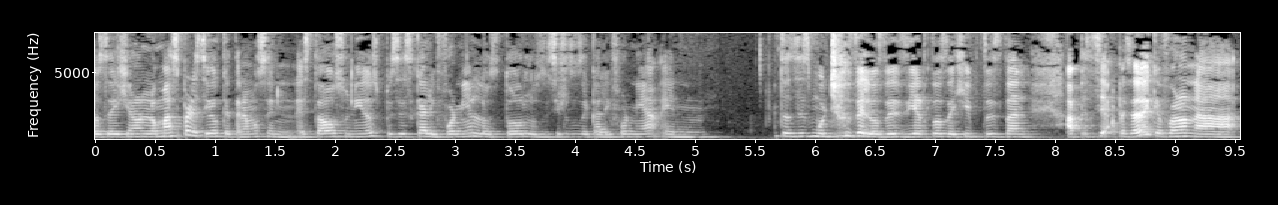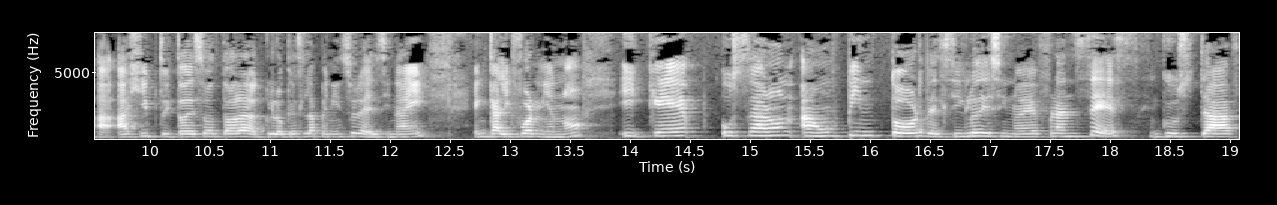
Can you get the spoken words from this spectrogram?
o sea, dijeron lo más parecido que tenemos en Estados Unidos pues es California, los, todos los desiertos de California en entonces muchos de los desiertos de Egipto están, a pesar de que fueron a, Egipto y todo eso, todo lo que es la península de Sinaí, en California, ¿no? Y que usaron a un pintor del siglo XIX francés, Gustave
